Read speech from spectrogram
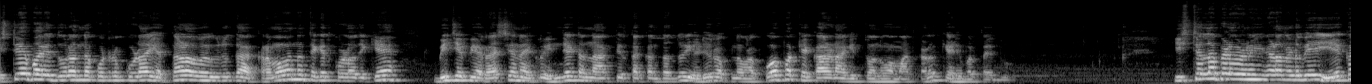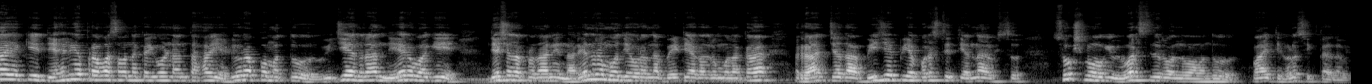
ಎಷ್ಟೇ ಬಾರಿ ದೂರನ್ನ ಕೊಟ್ಟರೂ ಕೂಡ ಯತ್ನಾಳ ವಿರುದ್ಧ ಕ್ರಮವನ್ನು ತೆಗೆದುಕೊಳ್ಳೋದಕ್ಕೆ ಬಿಜೆಪಿಯ ರಾಷ್ಟ್ರೀಯ ನಾಯಕರು ಹಿಂದೇಟನ್ನು ಹಾಕ್ತಿರ್ತಕ್ಕಂಥದ್ದು ಯಡಿಯೂರಪ್ಪನವರ ಕೋಪಕ್ಕೆ ಕಾರಣ ಆಗಿತ್ತು ಅನ್ನುವ ಮಾತುಗಳು ಕೇಳಿ ಬರ್ತಾ ಇದ್ವು. ಇಷ್ಟೆಲ್ಲ ಬೆಳವಣಿಗೆಗಳ ನಡುವೆ ಏಕಾಏಕಿ ದೆಹಲಿಯ ಪ್ರವಾಸವನ್ನು ಕೈಗೊಂಡಂತಹ ಯಡಿಯೂರಪ್ಪ ಮತ್ತು ವಿಜಯೇಂದ್ರ ನೇರವಾಗಿ ದೇಶದ ಪ್ರಧಾನಿ ನರೇಂದ್ರ ಮೋದಿ ಅವರನ್ನು ಭೇಟಿಯಾಗೋದ್ರ ಮೂಲಕ ರಾಜ್ಯದ ಬಿಜೆಪಿಯ ಪರಿಸ್ಥಿತಿಯನ್ನು ಸೂಕ್ಷ್ಮವಾಗಿ ವಿವರಿಸಿದರು ಅನ್ನುವ ಒಂದು ಮಾಹಿತಿಗಳು ಸಿಗ್ತಾ ಇದ್ದಾವೆ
